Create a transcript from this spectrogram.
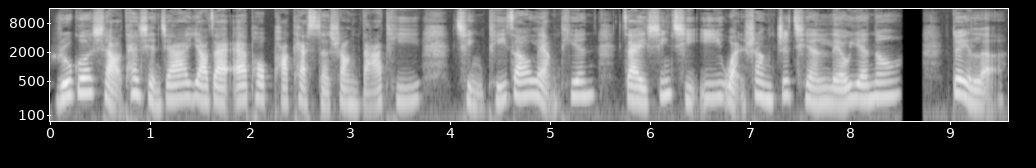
如果小探险家要在 Apple Podcast 上答题，请提早两天，在星期一晚上之前留言哦。对了，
